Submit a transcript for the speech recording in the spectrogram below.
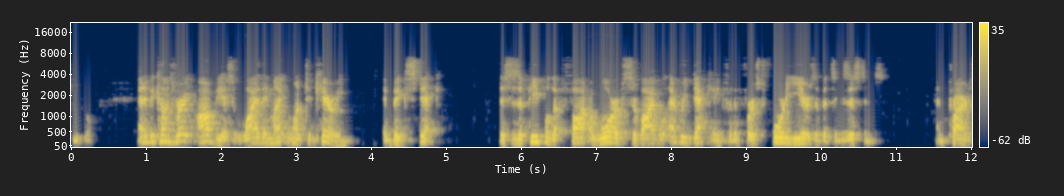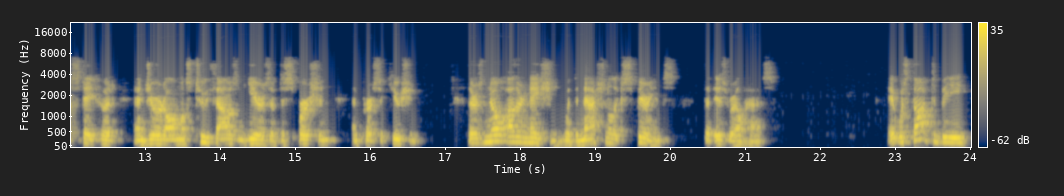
people and it becomes very obvious why they might want to carry a big stick. This is a people that fought a war of survival every decade for the first 40 years of its existence, and prior to statehood endured almost 2,000 years of dispersion and persecution. There is no other nation with the national experience that Israel has. It was thought to be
